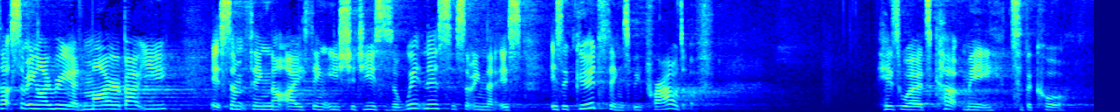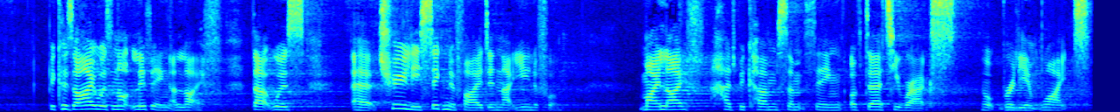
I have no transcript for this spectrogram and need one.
that's something I really admire about you. It's something that I think you should use as a witness, as something that is, is a good thing to be proud of. His words cut me to the core because I was not living a life that was uh, truly signified in that uniform. My life had become something of dirty rags, not brilliant white.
